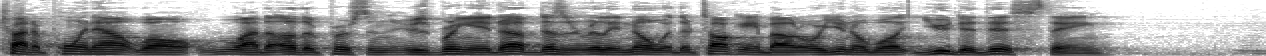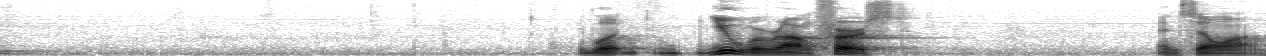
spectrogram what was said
try to point out, well, why the other person who's bringing it up doesn't really know what they're talking about, or, you know, well, you did this thing. Well, you were wrong first, and so on.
